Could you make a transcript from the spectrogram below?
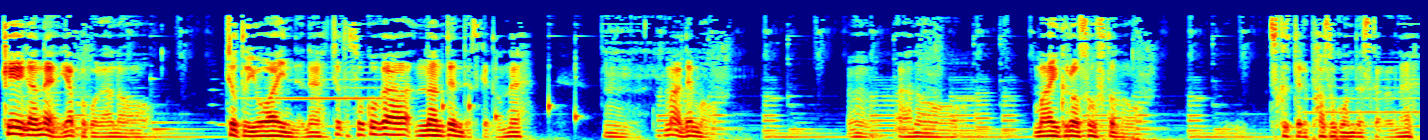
系がね、やっぱこれあの、ちょっと弱いんでね、ちょっとそこが難点ですけどね。うん。まあでも、うん、あの、マイクロソフトの作ってるパソコンですからね。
